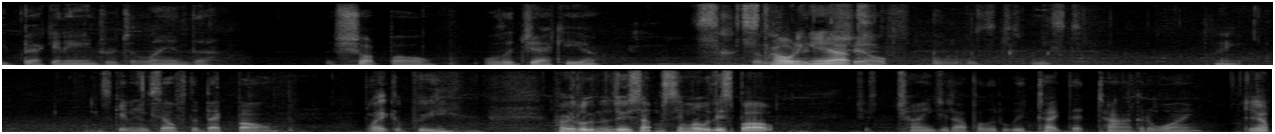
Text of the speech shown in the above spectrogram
Be back in Andrew to land the, the shot bowl or the jack here. Just It's a little holding out. Shelf. Oh, he's just missed. Think. He's giving himself the back bowl. Blake could be probably looking to do something similar with this bowl. Just change it up a little bit, take that target away. Yep.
